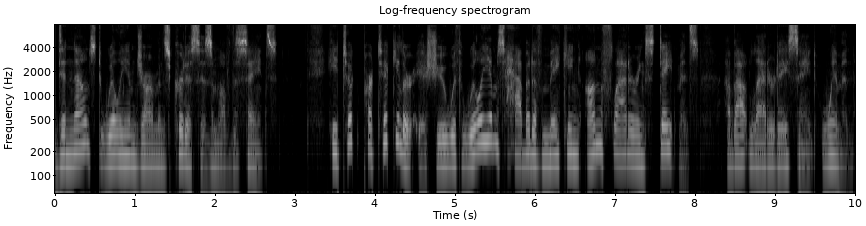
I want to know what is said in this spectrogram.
denounced William Jarman's criticism of the saints. He took particular issue with William's habit of making unflattering statements about Latter day Saint women.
